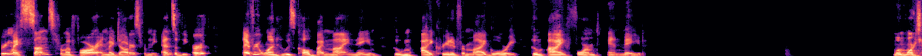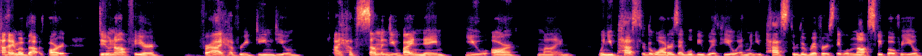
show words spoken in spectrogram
Bring my sons from afar and my daughters from the ends of the earth, everyone who is called by my name, whom I created for my glory, whom I formed and made. One more time of that part. Do not fear, for I have redeemed you. I have summoned you by name. You are mine. When you pass through the waters, I will be with you. And when you pass through the rivers, they will not sweep over you.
